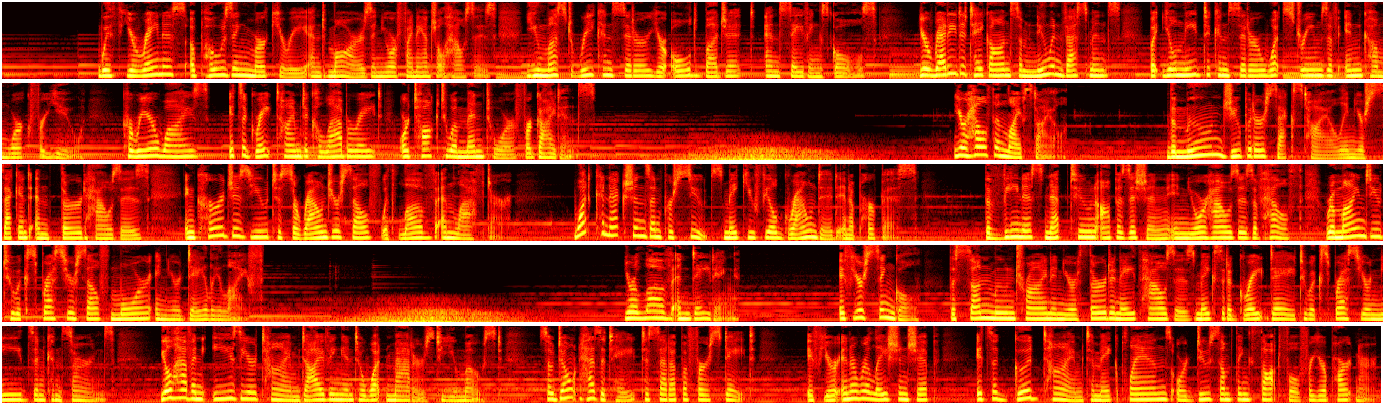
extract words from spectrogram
With Uranus opposing Mercury and Mars in your financial houses, you must reconsider your old budget and savings goals. You're ready to take on some new investments, but you'll need to consider what streams of income work for you. Career wise, it's a great time to collaborate or talk to a mentor for guidance. Your health and lifestyle. The Moon Jupiter sextile in your second and third houses encourages you to surround yourself with love and laughter. What connections and pursuits make you feel grounded in a purpose? The Venus Neptune opposition in your houses of health reminds you to express yourself more in your daily life. Your love and dating. If you're single, the sun moon trine in your third and eighth houses makes it a great day to express your needs and concerns. You'll have an easier time diving into what matters to you most, so don't hesitate to set up a first date. If you're in a relationship, it's a good time to make plans or do something thoughtful for your partner.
